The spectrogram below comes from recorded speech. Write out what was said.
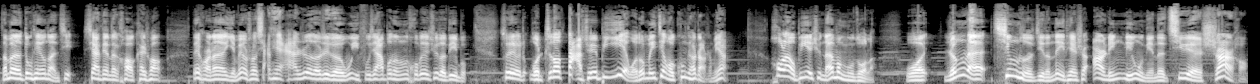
咱们冬天有暖气，夏天呢靠开窗。那会儿呢，也没有说夏天啊热到这个无以复加、不能活不下去的地步。所以我直到大学毕业，我都没见过空调长什么样。后来我毕业去南方工作了，我仍然清楚的记得那天是二零零五年的七月十二号，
